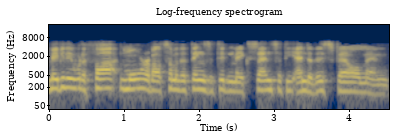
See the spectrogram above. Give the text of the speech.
maybe they would have thought more about some of the things that didn't make sense at the end of this film. And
